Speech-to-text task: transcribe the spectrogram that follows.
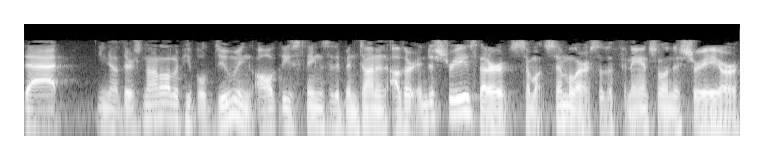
that you know, there's not a lot of people doing all these things that have been done in other industries that are somewhat similar. So the financial industry or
